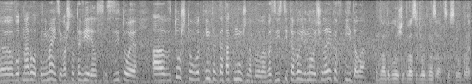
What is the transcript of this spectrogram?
э, вот народ, понимаете, во что-то верил святое, а в то, что вот им тогда так нужно было, возвести того или иного человека в идола. Надо було ще 20 років назад все обрати.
